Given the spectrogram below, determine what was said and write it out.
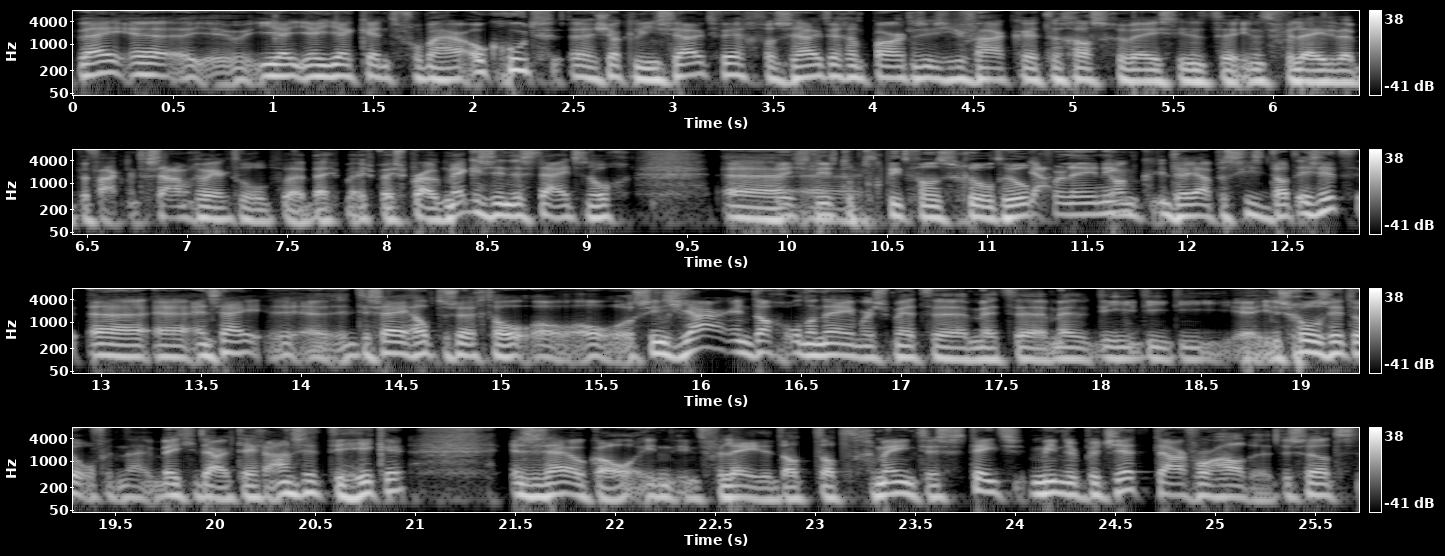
Wij, eh, jij, jij, kent voor mij haar ook goed. Eh, Jacqueline Zuidweg van Zuidweg en Partners is hier vaak eh, te gast geweest in het, in het verleden. We hebben vaak met haar samengewerkt erop, bij, bij, bij Sprout Magazine destijds nog. Specialist op het gebied van schuldhulpverlening. ja, dank- ja, precies, dat is het. En zij, zij helpt dus echt al, al, al sinds jaar en dag ondernemers met, met, met die, die, die in de school zitten of nou, een beetje daar tegenaan zitten te hikken. En ze zei ook al in, in het verleden dat, dat gemeenten steeds minder budget daarvoor hadden. Dus dat,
